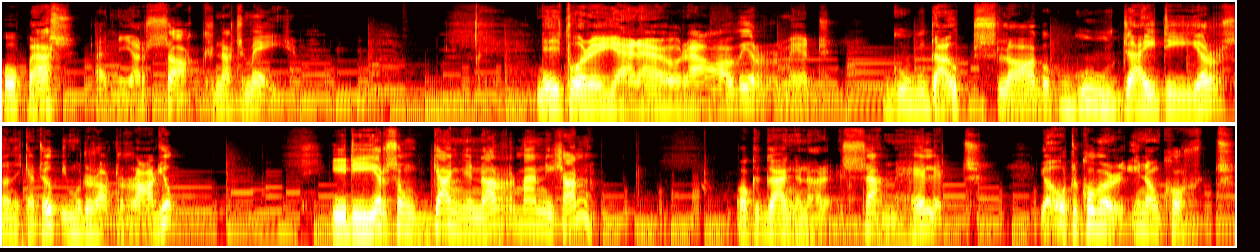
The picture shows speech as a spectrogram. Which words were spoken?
hoppas att ni har saknat mig. Ni får gärna höra av er med goda uppslag och goda idéer som vi kan ta upp i Moderat Radio. Idéer som gagnar människan och gagnar samhället. Jag återkommer inom kort.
